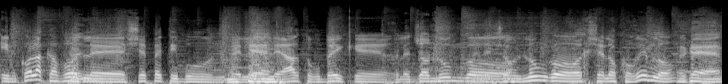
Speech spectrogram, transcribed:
עם כל הכבוד כן. לשפטיבון כן. ולארתור בייקר ולג'ון לונגו. ולג'ון לונגו, איך שלא קוראים לו, כן.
